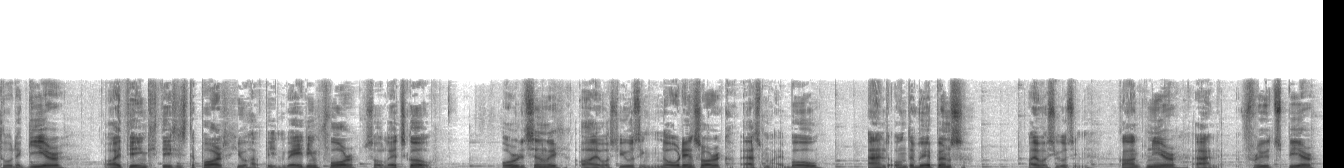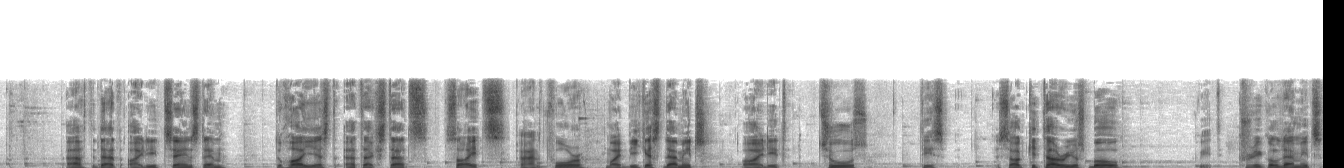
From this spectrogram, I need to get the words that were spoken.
to the gear. I think this is the part you have been waiting for, so let's go. Originally, I was using Nodens Arc as my bow, and on the weapons, I was using Gungnir and Fruit Spear. After that, I did change them to highest attack stats sights, and for my biggest damage, I did choose this Sagittarius bow with critical damage,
